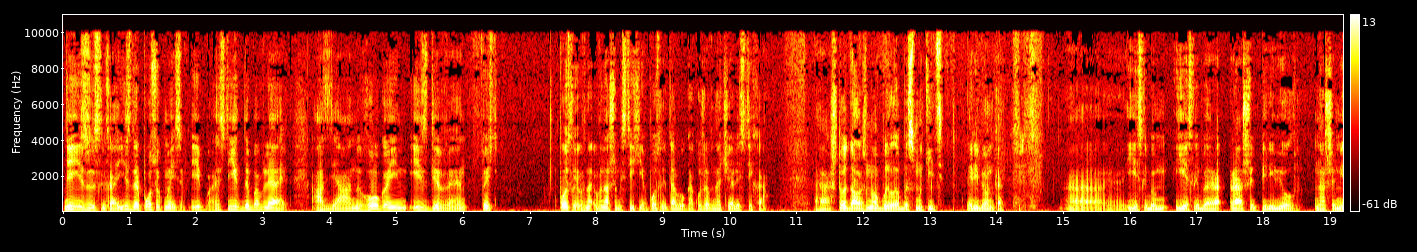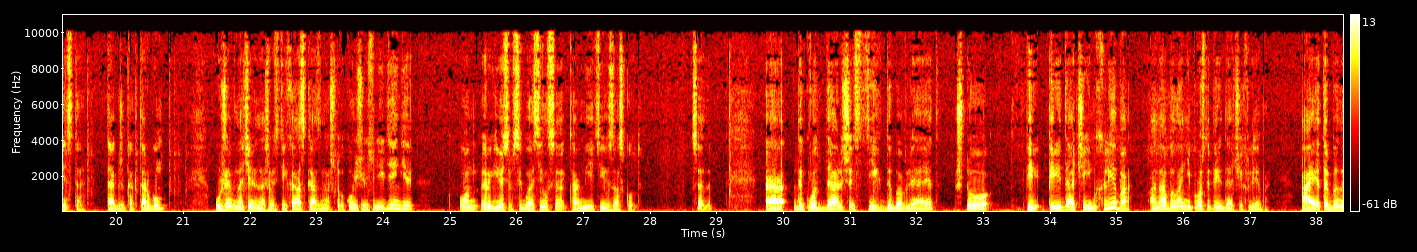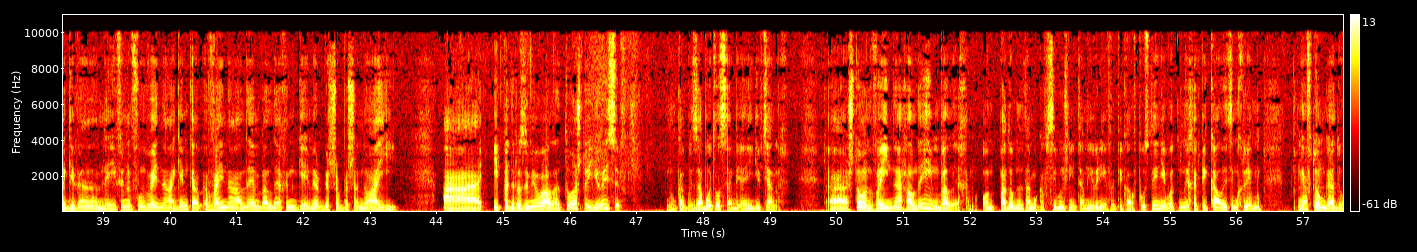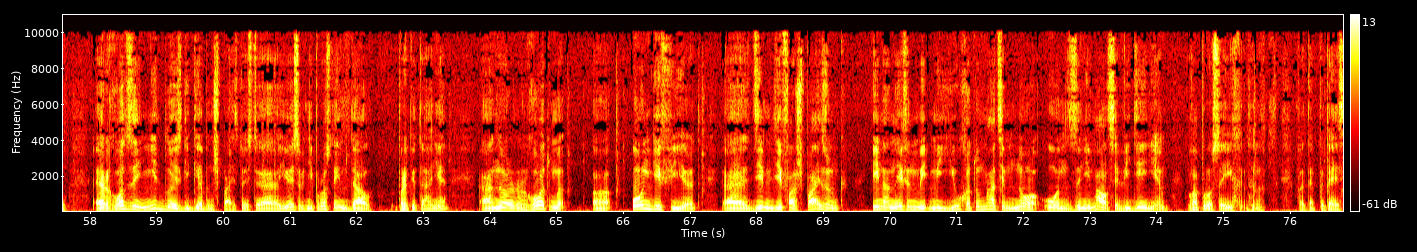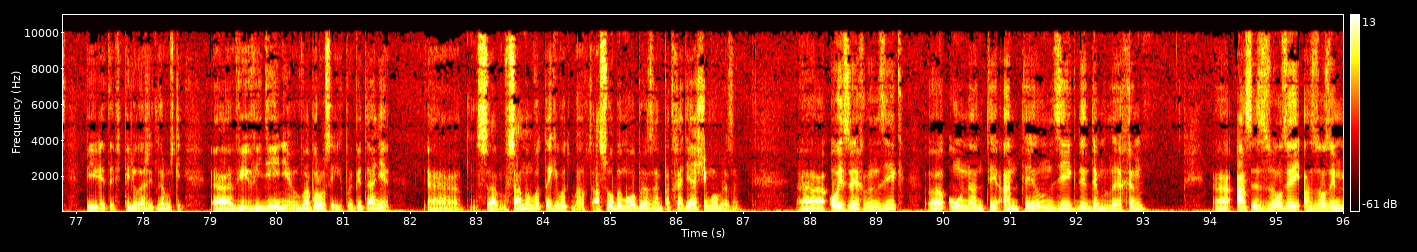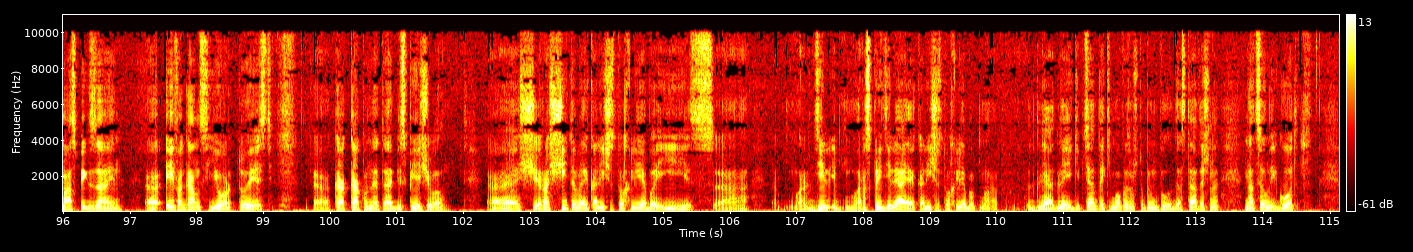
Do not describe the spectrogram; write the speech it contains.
И из, слегка, издер посук Мейсев. И стих добавляет, аздиан гогаин из гевен, то есть после, в, в нашем стихе, после того, как уже в начале стиха, э, что должно было бы смутить ребенка, если бы, если бы Раши перевел наше место так же, как Торгум, уже в начале нашего стиха сказано, что кончились у них деньги, он, Иосиф согласился кормить их за скот. Седа. А, так вот, дальше стих добавляет, что пер, передача им хлеба, она была не просто передачей хлеба, а это было Гивена Нейфен, фун война агемка, война алем балехем геймер бешабашано аи а, и подразумевало то, что Йосиф, ну, как бы заботился о, о египтянах, а, что он воина галнеим балехам, он, подобно тому, как Всевышний там евреев опекал в пустыне, вот он их опекал этим хлебом а, в том году. Эргодзе нит блойзги гебеншпайс, то есть а, Йосиф не просто им дал пропитание, а, но эргот он гефирт дим дифаршпайзунг и на нефин миюхату матим, но он занимался ведением вопроса их, пытаясь это переложить на русский, а, ведением вопроса их пропитания а, самым вот таким вот особым образом, подходящим образом. А, Ойзрехлензик, унанте антелнзик, дем лехем, азозой, азозой маспик зайн, эйфаганс йор, то есть как, как он это обеспечивал, э, рассчитывая количество хлеба и с, э, распределяя количество хлеба для, для египтян таким образом, чтобы им было достаточно на целый год.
